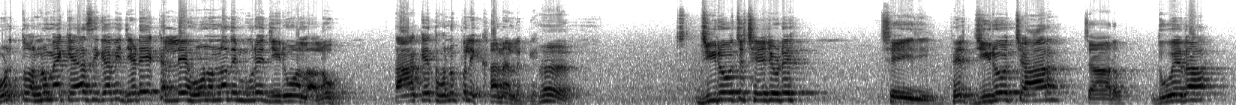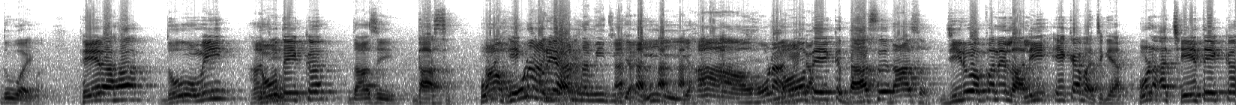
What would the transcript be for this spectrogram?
ਹੁਣ ਤੁਹਾਨੂੰ ਮੈਂ ਕਿਹਾ ਸੀਗਾ ਵੀ ਜਿਹੜੇ ਇਕੱਲੇ ਹੋਣ ਉਹਨਾਂ ਦੇ ਮੂਰੇ ਜ਼ੀਰੋਆਂ ਲਾ ਲਓ ਤਾਂ ਕਿ ਤੁਹਾਨੂੰ ਭੁਲੇਖਾ ਨਾ ਲੱਗੇ। ਹਾਂ। 0 ਚ 6 ਜੋੜੇ? 6 ਜੀ। ਫਿਰ 0 4 4 ਦੂਏ ਦਾ? ਦੂਆ ਜੀ। ਫਿਰ ਆਹ 2 ਉਵੇਂ ਹੀ 9 ਹਾਂਜੀ। ਤੇ 1 10 ਹੀ 10 ਹਾਂ ਇੱਕ ਹੁਣ ਆ ਗਿਆ ਨਵੀਂ ਚੀਜ਼ ਆਈ ਹਾਂ ਹੁਣ ਆ 9 ਗਿਆ ਤੇ 1 10 10 0 ਆਪਾਂ ਨੇ ਲਾ ਲਈ ਇੱਕ ਆ ਬਚ ਗਿਆ। ਹੁਣ ਆ 6 ਤੇ 1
